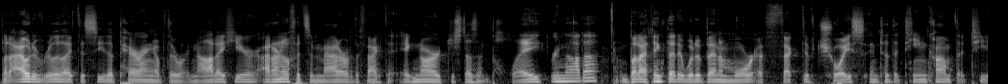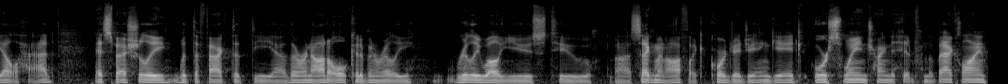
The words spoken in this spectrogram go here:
but I would have really liked to see the pairing of the Renata here. I don't know if it's a matter of the fact that Ignar just doesn't play Renata, but I think that it would have been a more effective choice into the team comp that TL had especially with the fact that the uh, the Renata ult could have been really really well used to uh, segment off like a core JJ engage or Swain trying to hit from the back line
